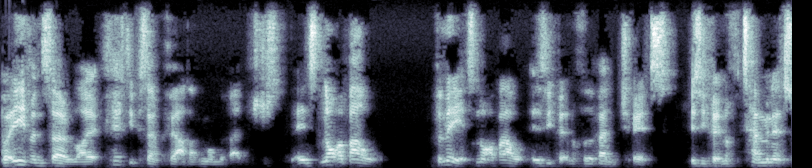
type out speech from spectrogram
But even so, like 50% fit, I'd have him on the bench. Just, it's not about, for me, it's not about is he fit enough for the bench. It's is he fit enough for 10 minutes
